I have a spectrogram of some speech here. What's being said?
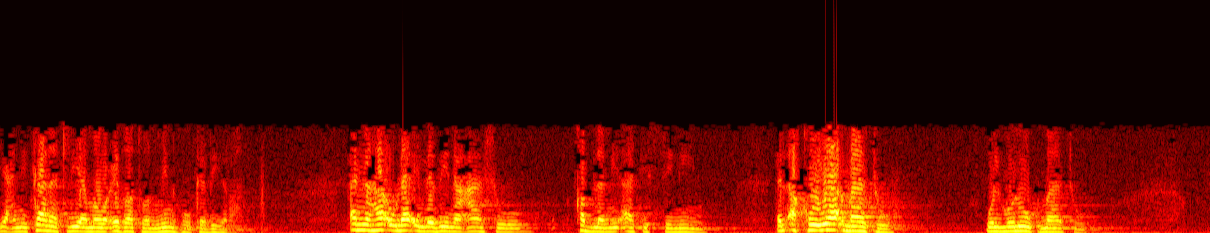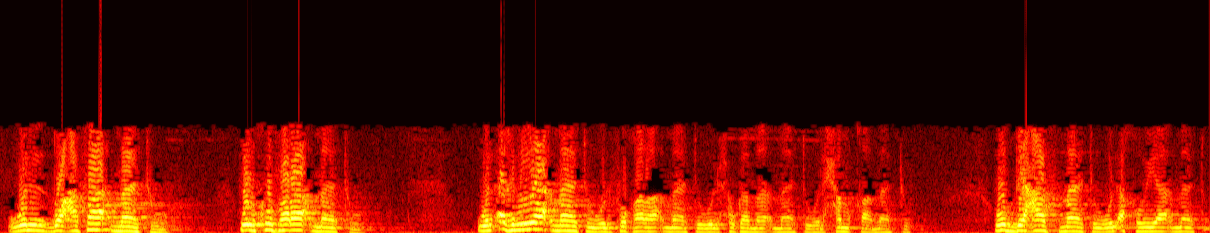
يعني كانت لي موعظة منه كبيرة. أن هؤلاء الذين عاشوا قبل مئات السنين الأقوياء ماتوا والملوك ماتوا والضعفاء ماتوا والخفراء ماتوا والأغنياء ماتوا والفقراء ماتوا والحكماء ماتوا والحمقى ماتوا والضعاف ماتوا والأقوياء ماتوا.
